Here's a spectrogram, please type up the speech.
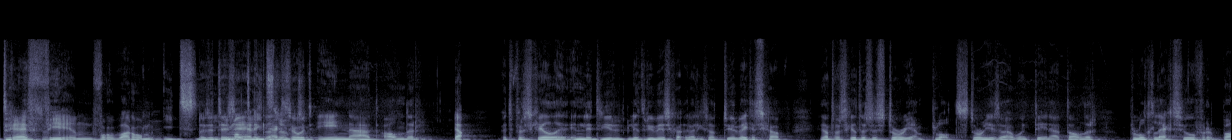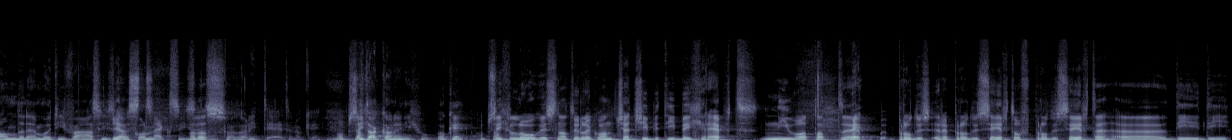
drijfveren voor waarom iets. Dus het is eigenlijk echt zo het een na het ander. Ja. Het verschil in literatuur- literatuurwetenschap is dat verschil tussen story en plot. Story is gewoon het een na het ander. Plot legt zo verbanden en motivaties Juist. en connecties Maar dat is- en causaliteiten. Oké. Op Dus zich, dat kan hij niet goed. Oké. op zich logisch natuurlijk, want ChatGPT begrijpt niet wat dat eh, Nee. reproduceert of produceert. Hè. Eh, die, die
